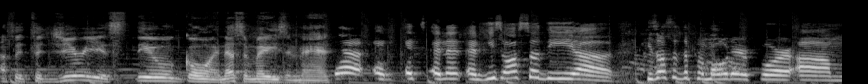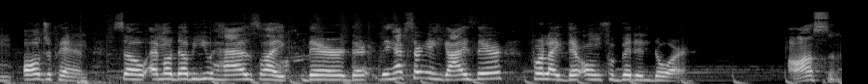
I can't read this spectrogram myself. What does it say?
I said Tajiri is still going. That's amazing, man. Yeah, and it's and and he's also the uh, he's also the promoter for um, All Japan. So MLW has like their their they have certain guys there for like their own Forbidden Door. Awesome,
